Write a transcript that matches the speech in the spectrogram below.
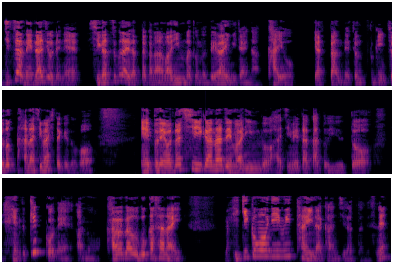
実はね、ラジオでね、4月ぐらいだったかな、マリンバとの出会いみたいな回をやったんで、ちょっと時にちょろっと話しましたけども、えっ、とね、私がなぜマリンバを始めたかというと、えっ、と、結構ね、あの、体を動かさない、まあ引きこもりみたいな感じだったんですね。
